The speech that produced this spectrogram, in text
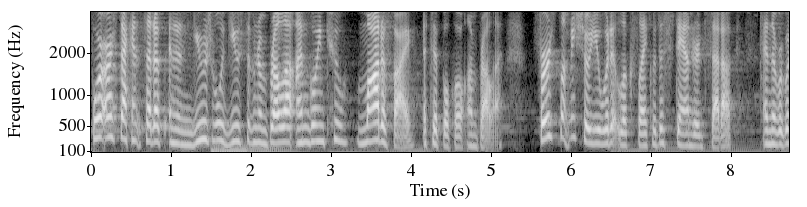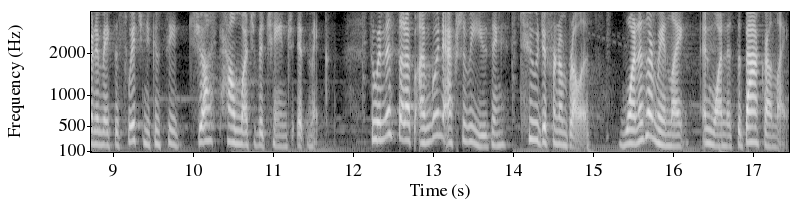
For our second setup, an unusual use of an umbrella, I'm going to modify a typical umbrella. First, let me show you what it looks like with a standard setup, and then we're going to make the switch and you can see just how much of a change it makes. So in this setup, I'm going to actually be using two different umbrellas. One is our main light and one is the background light.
